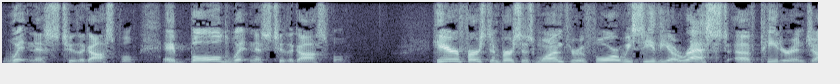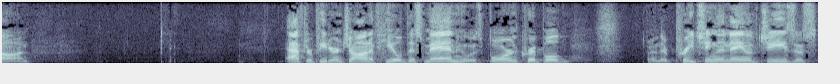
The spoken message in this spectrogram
witness to the gospel. A bold witness to the gospel. Here, first in verses 1 through 4, we see the arrest of Peter and John. After Peter and John have healed this man who was born crippled, and they're preaching the name of Jesus,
